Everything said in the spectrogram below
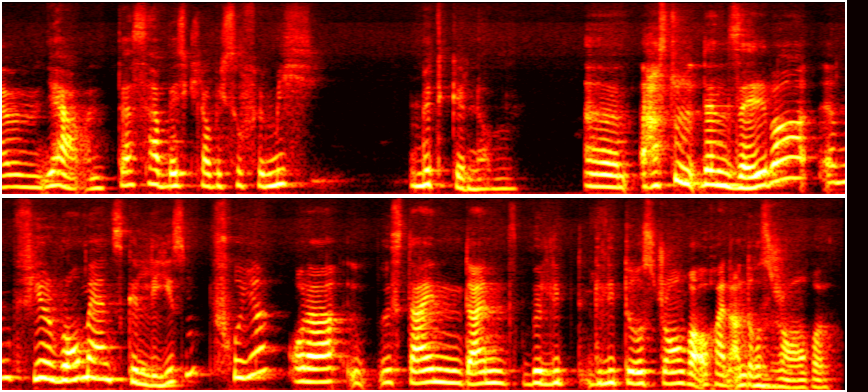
ähm, ja, und das habe ich, glaube ich, so für mich mitgenommen. Ähm, hast du denn selber ähm, viel Romance gelesen früher? Oder ist dein, dein beliebt, geliebteres Genre auch ein anderes Genre?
